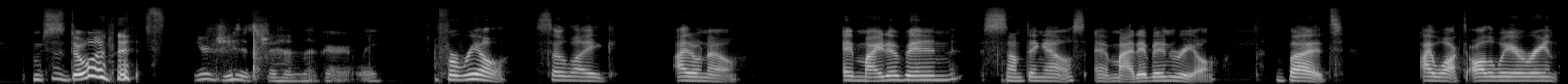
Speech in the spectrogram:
I'm just doing this. You're Jesus to him, apparently. For real. So, like, I don't know. It might have been something else. It might have been real. But I walked all the way around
